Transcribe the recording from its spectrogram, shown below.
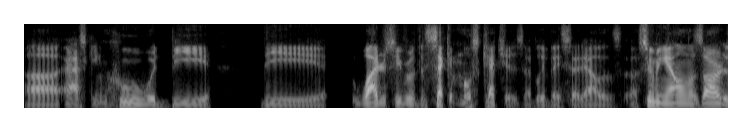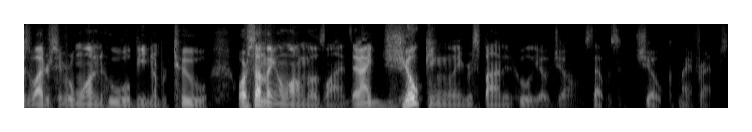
uh, asking who would be the wide receiver with the second most catches. I believe they said, assuming Allen Lazard is wide receiver one, who will be number two, or something along those lines. And I jokingly responded, Julio Jones. That was a joke, my friends.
